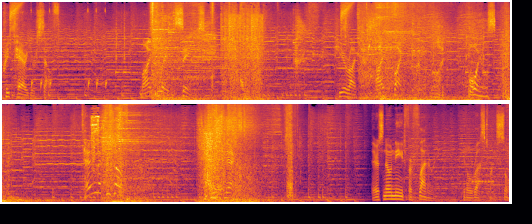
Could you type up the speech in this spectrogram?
Prepare yourself. My blade sings. Here I I fight. Blood boils. Tenrakuza! Next. There's no need for flattery. It'll rust my sword.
